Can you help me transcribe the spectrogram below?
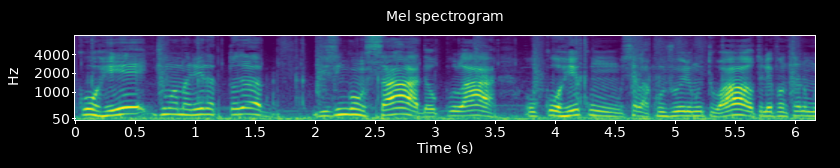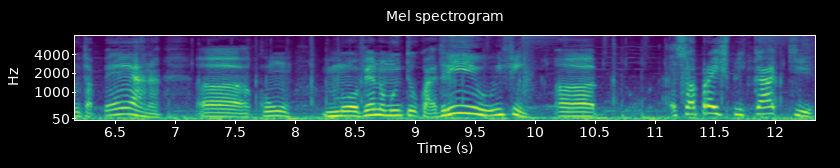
correr de uma maneira toda desengonçada, ou pular, ou correr com, sei lá, com o joelho muito alto, levantando muita perna, uh, com movendo muito o quadril, enfim. Uh, é só para explicar que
